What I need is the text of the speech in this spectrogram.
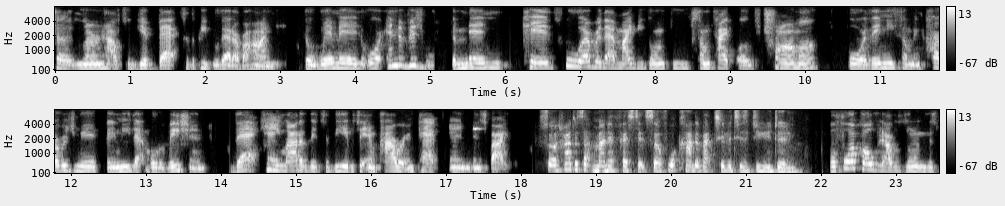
to learn how to give back to the people that are behind me, the women or individuals, the men, kids, whoever that might be going through some type of trauma or they need some encouragement, they need that motivation. That came out of it to be able to empower, impact, and inspire. So, how does that manifest itself? What kind of activities do you do? Before COVID, I was doing this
